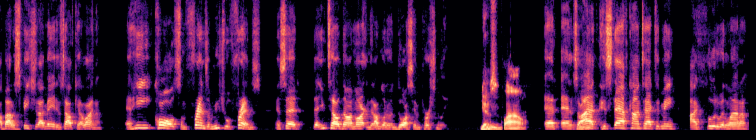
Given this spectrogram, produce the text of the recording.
about a speech that I made in South Carolina. And he called some friends of mutual friends and said that you tell Don Martin that I'm going to endorse him personally. yes. Hmm. wow. And and so I had his staff contacted me. I flew to Atlanta.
